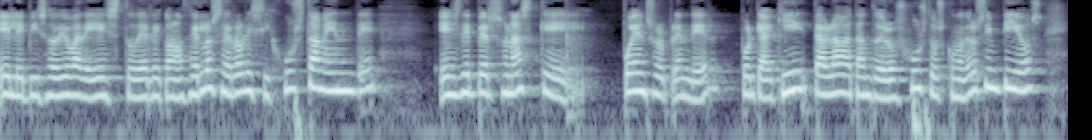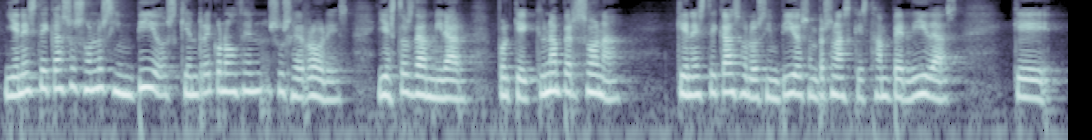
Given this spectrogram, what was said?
el episodio va de esto, de reconocer los errores y justamente es de personas que pueden sorprender, porque aquí te hablaba tanto de los justos como de los impíos y en este caso son los impíos quienes reconocen sus errores y esto es de admirar, porque que una persona, que en este caso los impíos son personas que están perdidas, que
